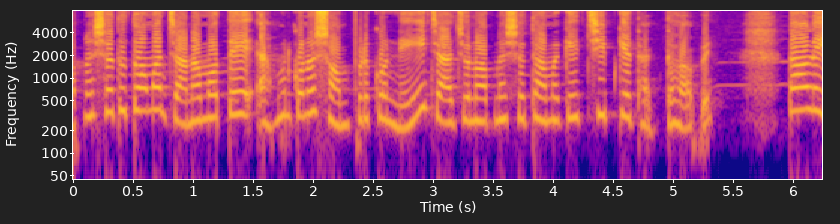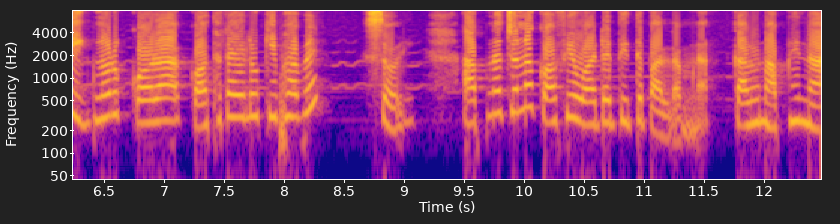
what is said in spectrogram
আপনার সাথে তো আমার জানা মতে এমন কোনো সম্পর্ক নেই যার জন্য আপনার সাথে আমাকে চিপকে থাকতে হবে। তাহলে ইগনোর করা কথাটা এলো কীভাবে? সরি আপনার জন্য কফি অর্ডার দিতে পারলাম না, কারণ আপনি না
